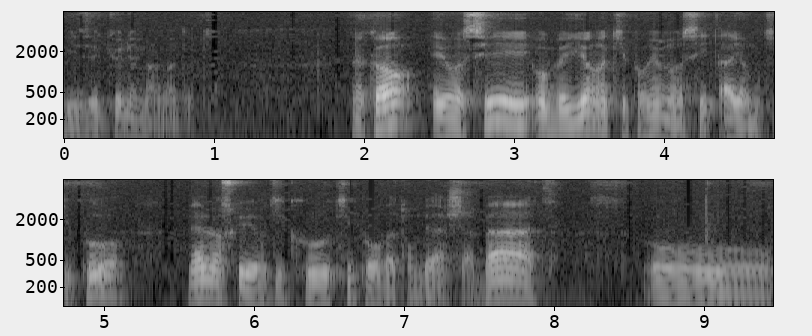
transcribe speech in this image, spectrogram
Ils lisaient que les Mamadot. D'accord? Et aussi, au Yom Kippourim, mais aussi à Yom Kippour, même lorsque Yom Kippour va tomber à Shabbat, ou...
